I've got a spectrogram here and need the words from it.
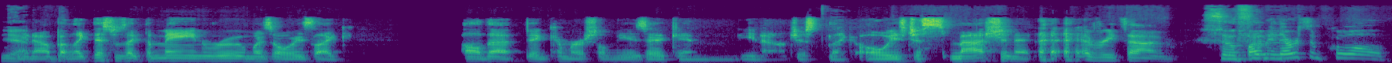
Yeah. You know, but like this was like the main room was always like all that big commercial music and you know just like always just smashing it every time. So But I mean, there were some cool,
